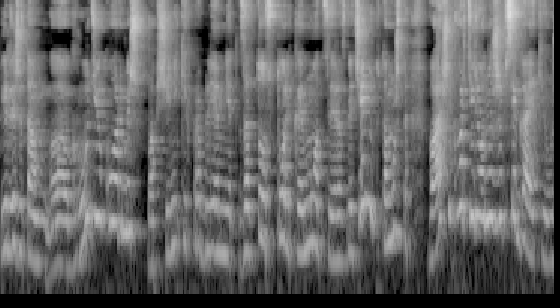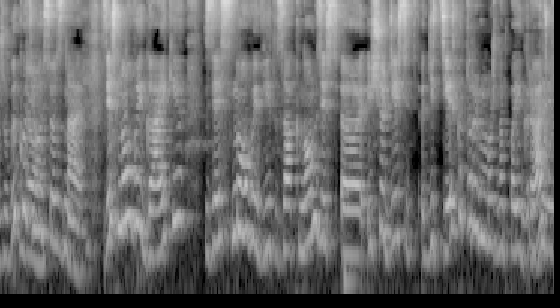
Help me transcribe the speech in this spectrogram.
или же там э, грудью кормишь, вообще никаких проблем нет. Зато столько эмоций и развлечений, потому что в вашей квартире он уже все гайки уже выкрутил да. и все знает. Здесь новые гайки, здесь новый вид за окном, здесь э, еще 10 детей, с которыми можно поиграть, угу.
